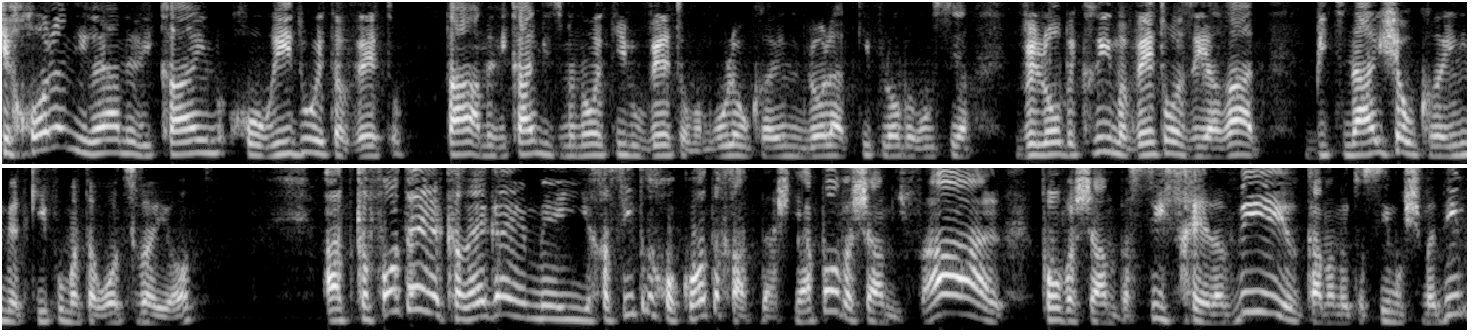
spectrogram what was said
ככל הנראה האמריקאים הורידו את הווטו. האמריקאים בזמנו הטילו וטו, אמרו לאוקראינים לא להתקיף לא ברוסיה ולא בקרים, הווטו הזה ירד בתנאי שהאוקראינים יתקיפו מטרות צבאיות. ההתקפות האלה כרגע הן אה, יחסית רחוקות אחת מהשנייה, פה ושם מפעל, פה ושם בסיס חיל אוויר, כמה מטוסים מושמדים,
